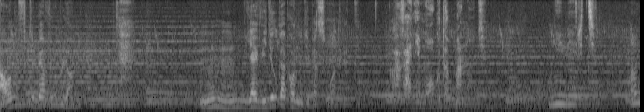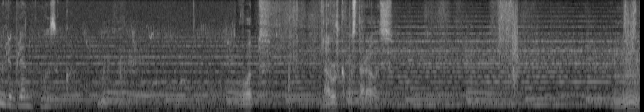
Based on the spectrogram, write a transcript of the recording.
А он в тебя влюблен. Мгм, Я видел, как он на тебя смотрит. Глаза не могут обмануть. Не верьте. Он влюблен в музыку. Вот, наружка постаралась. М,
